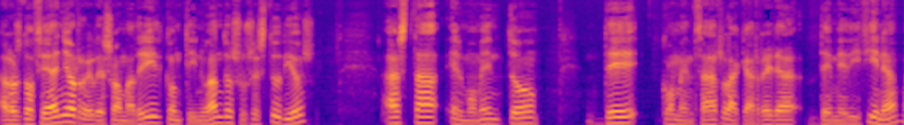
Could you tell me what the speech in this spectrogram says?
A los doce años regresó a Madrid continuando sus estudios hasta el momento de comenzar la carrera de medicina,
